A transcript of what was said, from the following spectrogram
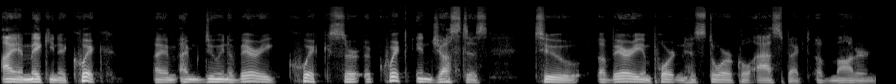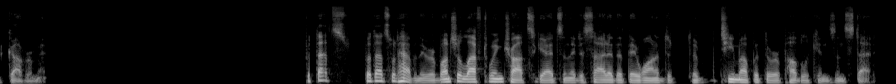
I am making a quick I am I'm doing a very quick sir, a quick injustice to a very important historical aspect of modern government. But that's but that's what happened. They were a bunch of left-wing Trotskyites and they decided that they wanted to, to team up with the Republicans instead.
